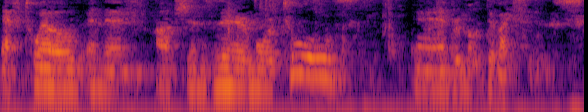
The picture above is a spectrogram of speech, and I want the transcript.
F12, and then options there, more tools, and remote devices.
